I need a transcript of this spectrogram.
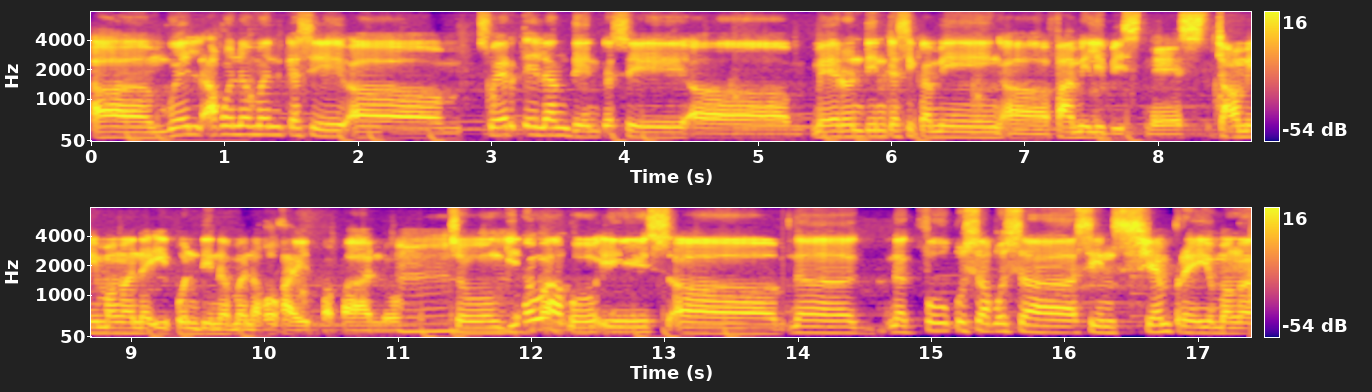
Um, well, ako naman kasi um, swerte lang din kasi um, meron din kasi kaming uh, family business. Tsaka may mga naipon din naman ako kahit papano. Mm. So, ang ginawa ko is uh, nag, nag-focus ako sa since syempre yung mga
